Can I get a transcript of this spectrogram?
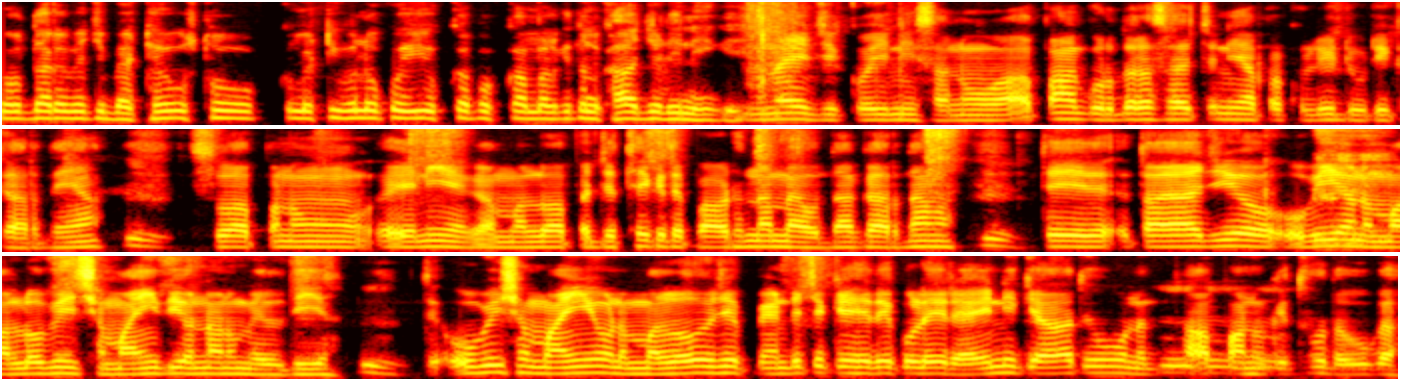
ਗੁਰਦੁਆਰੇ ਵਿੱਚ ਬੈਠੇ ਹੋ ਉਸ ਤੋਂ ਕਮੇਟੀ ਵੱਲੋਂ ਕੋਈ ਉੱਕਾ ਪੱਕਾ ਮਤਲਬ ਕਿ ਤਨਖਾਹ ਜਿਹੜੀ ਨਹੀਂ ਗਈ ਨਹੀਂ ਜੀ ਕੋਈ ਨਹੀਂ ਸਾਨੂੰ ਆਪਾਂ ਗੁਰਦੁਆਰਾ ਸਾਹਿਬ ਚ ਨਹੀਂ ਆਪਾਂ ਖੁੱਲੀ ਡਿਊਟੀ ਕਰਦੇ ਆ। ਸੋ ਆਪਾਂ ਨੂੰ ਇਹ ਨਹੀਂ ਹੈਗਾ ਮੰਨ ਲਓ ਆਪਾਂ ਜਿੱਥੇ ਕਿਤੇ ਪਾਠ ਹੁੰਦਾ ਮੈਂ ਉਦਾਂ ਕਰਦਾ ਵਾਂ। ਤੇ ਤਾਇਆ ਜੀ ਉਹ ਵੀ ਹੁਣ ਮੰਨ ਲਓ ਵੀ ਛਮਾਈ ਦੀ ਉਹਨਾਂ ਨੂੰ ਮਿਲਦੀ ਆ। ਤੇ ਉਹ ਵੀ ਛਮਾਈ ਹੁਣ ਮੰਨ ਲਓ ਜੇ ਪਿੰਡ ਚ ਕਿਸੇ ਦੇ ਕੋਲੇ ਰਹਿ ਨਹੀਂ ਗਿਆ ਤੇ ਉਹ ਹੁਣ ਆਪਾਂ ਨੂੰ। ਕਿੱਥੋਂ ਦਊਗਾ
